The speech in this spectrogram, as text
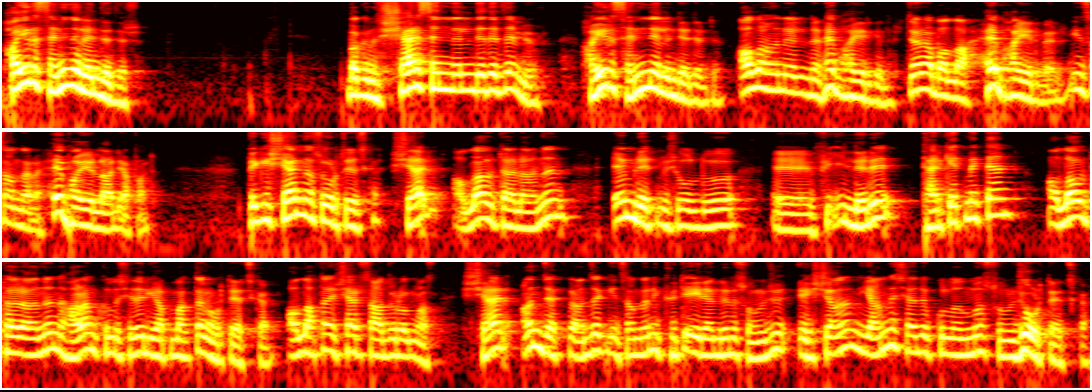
Hayır senin elindedir. Bakın şer senin elindedir demiyor. Hayır senin elindedir diyor. Allah'ın elinden hep hayır gelir. Cenab-ı Allah hep hayır verir. İnsanlara hep hayırlar yapar. Peki şer nasıl ortaya çıkar? Şer Allahü Teala'nın emretmiş olduğu e, fiilleri terk etmekten, Allahü Teala'nın haram kıldığı şeyleri yapmaktan ortaya çıkar. Allah'tan şer sadır olmaz. Şer ancak ve ancak insanların kötü eylemleri sonucu, eşyanın yanlış yerde kullanılması sonucu ortaya çıkar.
